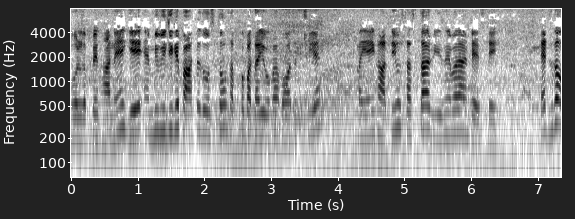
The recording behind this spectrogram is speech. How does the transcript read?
गोलगप्पे खाने। ये एमबीबीजी के पास है दोस्तों सबको पता ही होगा बहुत अच्छी है। मैं यही खाती हूँ सस्ता reasonable and tasty let's go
